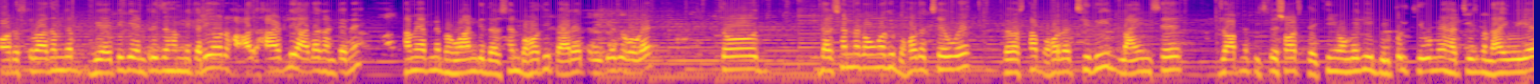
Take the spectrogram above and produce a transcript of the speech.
और उसके बाद हम जब वीआईपी की एंट्री से हम निकली और हार्डली आधा घंटे में हमें अपने भगवान के दर्शन बहुत ही प्यारे तरीके से हो गए। तो दर्शन में कहूँगा कि बहुत अच्छे हुए व्यवस्था बहुत अच्छी थी। लाइन से जो आपने पिछले शॉट्स देखे होंगे कि बिल्कुल क्यू में हर चीज़ बंधाई हुई है।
